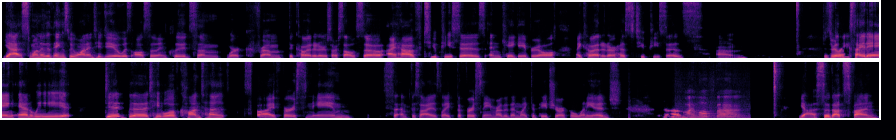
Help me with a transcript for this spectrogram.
Yes, one of the things we wanted to do was also include some work from the co-editors ourselves. So I have two pieces, and Kay Gabriel, my co-editor, has two pieces, um, which is really exciting. And we did the table of contents by first name to emphasize like the first name rather than like the patriarchal lineage. Um, I love that. Yeah, so that's fun.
